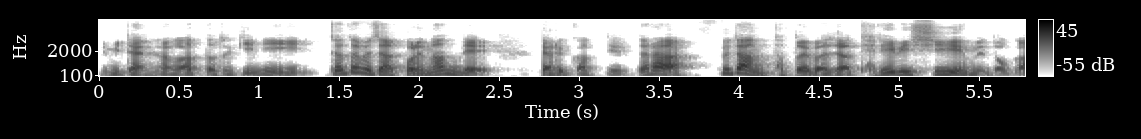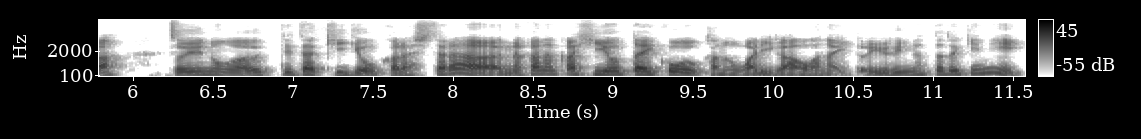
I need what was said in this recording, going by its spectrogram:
みたいなのがあった時に、例えばじゃあこれなんでやるかって言ったら、普段例えばじゃあテレビ CM とか、そういうのが売ってた企業からしたら、なかなか費用対効果の割が合わないというふうになった時に、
